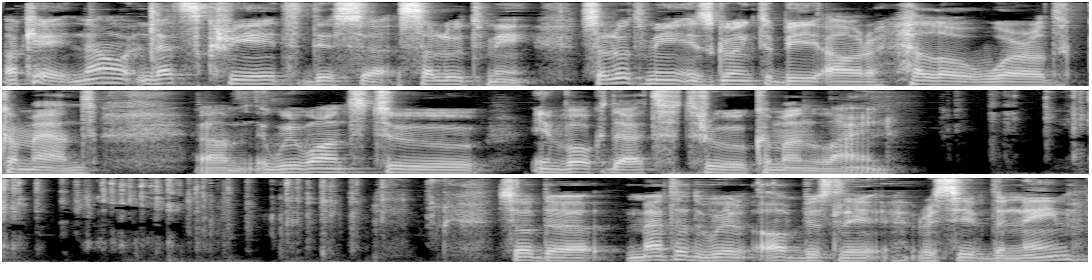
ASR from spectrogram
Okay, now let's create this uh, salute me. Salute me is going to be our hello world command. Um, we want to invoke that through command line. So the method will obviously receive the name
